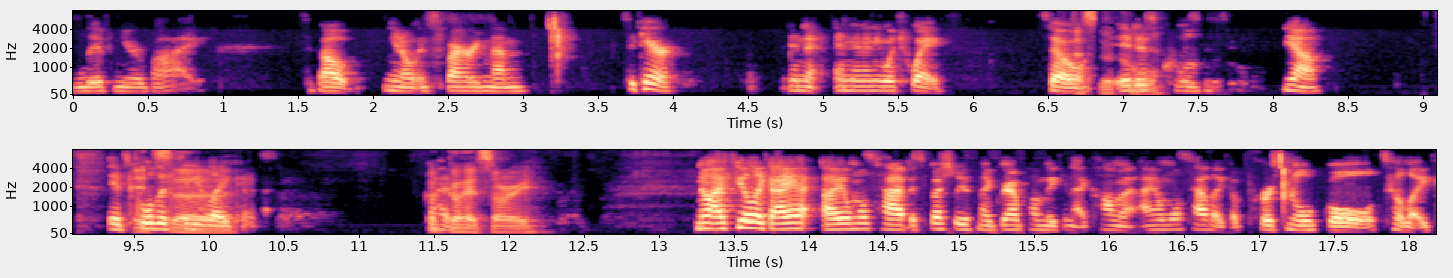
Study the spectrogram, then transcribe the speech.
live nearby. It's about you know inspiring them to care in in any which way. So, so it is cool. cool. To, yeah, it's cool It's to see uh like. Oh, Go ahead. go ahead, sorry. No, I feel like I I almost have, especially with my grandpa making that comment, I almost have like a personal goal to like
